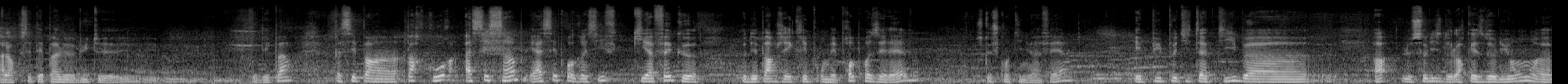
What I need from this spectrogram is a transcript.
alors que c'était pas le but euh, au départ, passer par un parcours assez simple et assez progressif qui a fait que au départ j'ai écrit pour mes propres élèves, ce que je continue à faire, et puis petit à petit, bah, ah, le soliste de l'orchestre de Lyon euh,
